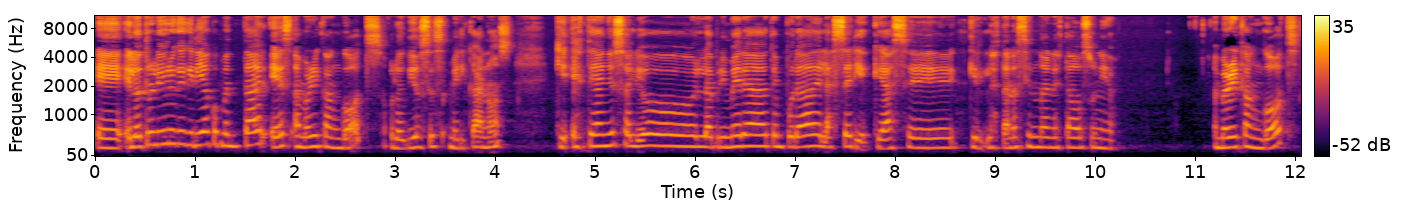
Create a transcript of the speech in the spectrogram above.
Eh, el otro libro que quería comentar es American Gods, o Los Dioses Americanos, que este año salió la primera temporada de la serie que, hace, que la están haciendo en Estados Unidos. American Gods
